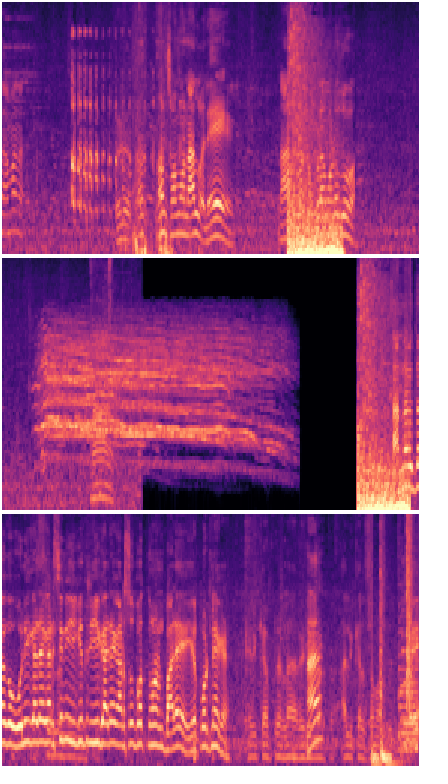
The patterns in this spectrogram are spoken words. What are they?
ಸಾಮಾನ. ನನ್ನ ಸಾಮಾನು ಅಲ್ವಲೇ ನಾನು ಹಪ್ಪಳ ಮಾಡೋದು. ಹಾಂ. ಸಣ್ಣವಿದ್ದಾಗ ಓಲಿ ಗಾಡಿಯಾಗ ಆಡ್ಸೀನಿ ಈಗಿದ್ರೆ ಈ ಗಾಡಿಯಾಗ ಆಡ್ಸೋದು ಬತ್ತು ನೋಡೋಣ ಬಾಳೆ ಏರ್ಪೋರ್ಟ್ನಾಗ ಹೆಲಿಕಾಪ್ಟರ್ ಎಲ್ಲ ರೆಡಿ ಹಾ? ಅಲ್ಲಿ ಕೆಲಸ ಮಾಡ್ತಿದ್ವಿ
